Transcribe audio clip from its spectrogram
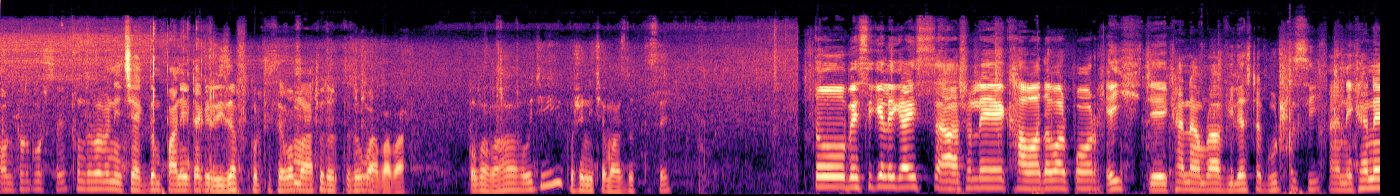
কন্ট্রোল করছে। সুন্দরভাবে নিচে একদম পানিটাকে রিজার্ভ করতেছে। ও মাছও ধরতেছে। ও বাবা। ও বাবা ওই যে বসে নিচে মাছ ধরতেছে। তো বেসিক্যালি গাইস আসলে খাওয়া দাওয়ার পর এই যে এখানে আমরা ভিলেজটা ঘুরতেছি। And এখানে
